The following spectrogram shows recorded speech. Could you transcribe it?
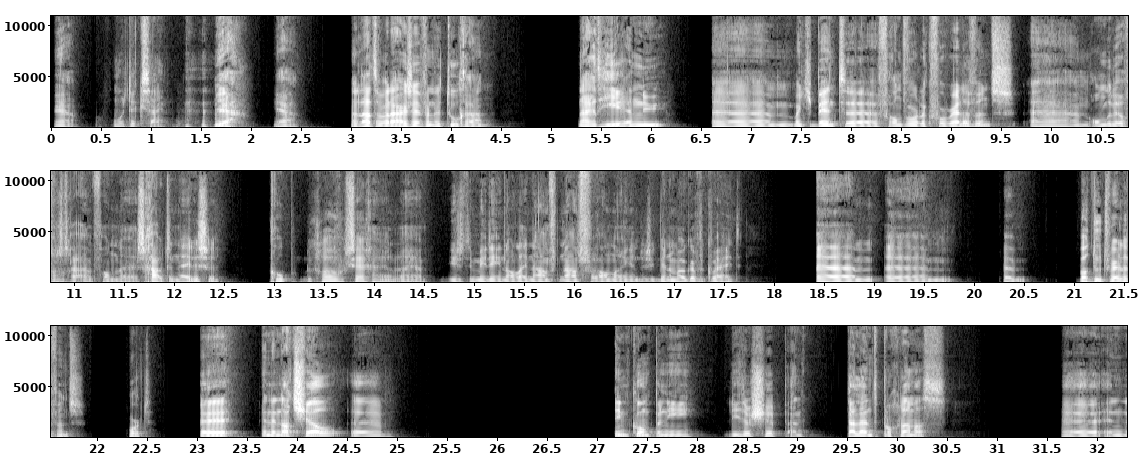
ja. Moet ik zijn? Ja, ja. Nou, laten we daar eens even naartoe gaan. Naar het hier en nu. Ehm, want je bent eh, verantwoordelijk voor Relevance. ehm, onderdeel van, van eh, Schouten Nelissen. Groep, moet ik geloof ik zeggen. Nou ja, zit er midden in allerlei naams, naamsveranderingen. Dus ik ben hem ook even kwijt. Ehm, wat doet Relevance? Kort. Eh, in een nutshell, in-company leadership en talentprogramma's in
